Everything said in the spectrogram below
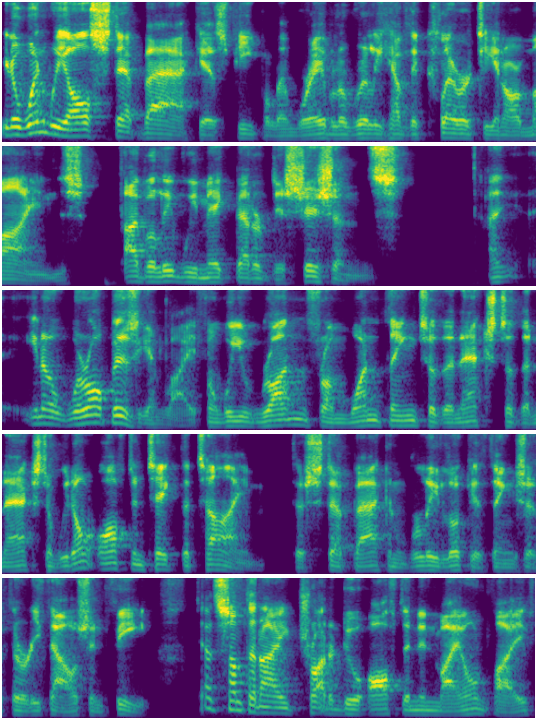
you know, when we all step back as people and we're able to really have the clarity in our minds, I believe we make better decisions. And, you know, we're all busy in life and we run from one thing to the next to the next, and we don't often take the time to step back and really look at things at 30,000 feet. That's something I try to do often in my own life.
